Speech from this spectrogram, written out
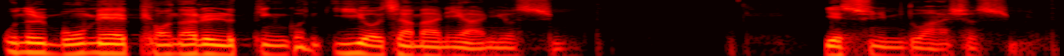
오늘 몸의 변화를 느낀 건 이 여자만이 아니었습니다. 예수님도 아셨습니다.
